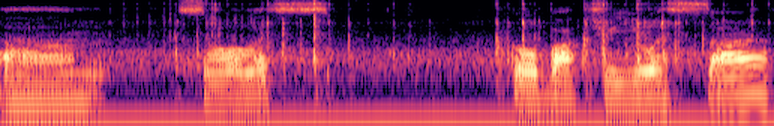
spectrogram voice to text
Um, so let's go back to USR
